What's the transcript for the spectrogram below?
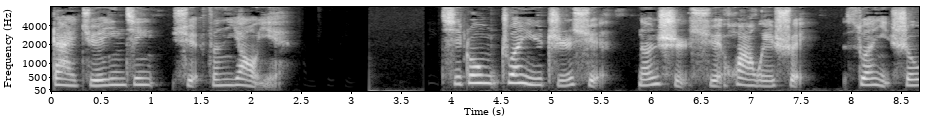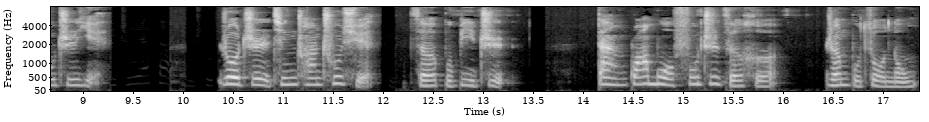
盖厥阴经血分药也。其功专于止血，能使血化为水，酸以收之也。若治经疮出血，则不必治。”但刮末敷之则和，仍不作脓。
